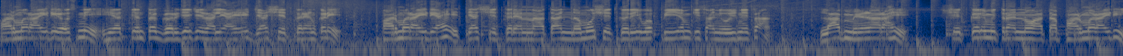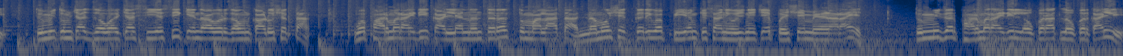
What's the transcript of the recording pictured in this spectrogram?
फार्मर आय डी असणे हे अत्यंत गरजेचे झाले आहे ज्या शेतकऱ्यांकडे फार्मर आय डी आहे. त्या शेतकऱ्यांना आता नमो शेतकरी व पी एम किसान योजनेचा लाभ मिळणार आहे. शेतकरी मित्रांनो आता फार्मर आय डी तुम्ही तुमच्या जवळच्या सी एस सी केंद्रावर जाऊन काढू शकता व फार्मर आय डी काढल्यानंतरच तुम्हाला आता नमो शेतकरी व पी एम किसान योजनेचे पैसे मिळणार आहेत. तुम्ही जर फार्मर आय डी लवकरात लवकर काढली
